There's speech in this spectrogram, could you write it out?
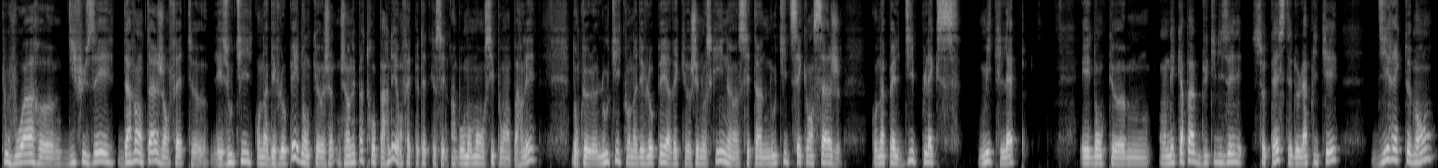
pouvoir euh, diffuser davantage en fait euh, les outils qu'on a développés. Donc j'en ai pas trop parlé en fait, peut-être que c'est un bon moment aussi pour en parler. Donc l'outil qu'on a développé avec Genoscreen, c'est un outil de séquençage qu'on appelle Diplex MICLEP et donc, euh, on est capable d'utiliser ce test et de l'appliquer directement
